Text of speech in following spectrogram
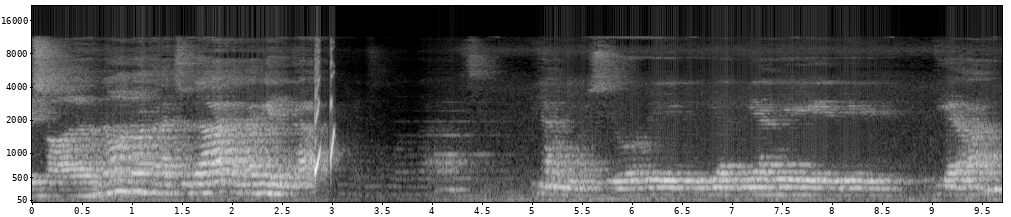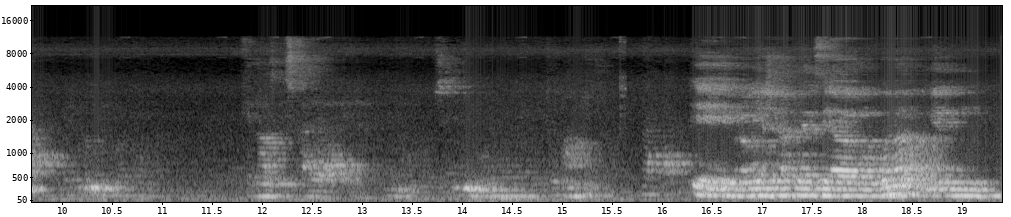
que sol. No, no, t'ha ajudat, t'ha orientat. I la motivació de, Y para mí es una experiencia muy buena. También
